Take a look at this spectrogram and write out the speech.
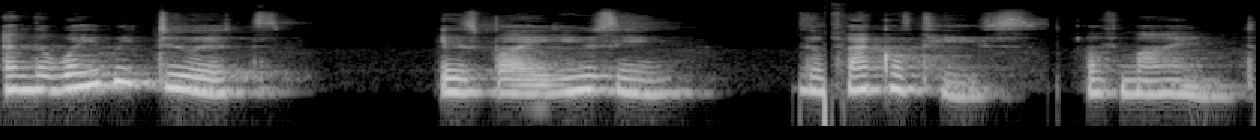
And the way we do it is by using the faculties of mind.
